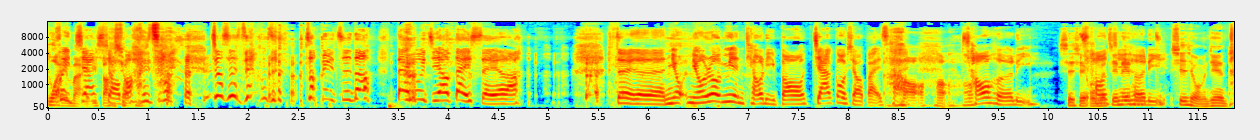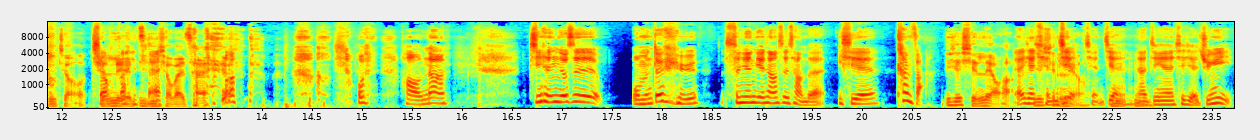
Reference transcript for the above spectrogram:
会加小白菜，就是这样子。终于知道带路机要带谁了啦。对对对，牛牛肉面调理包加购小白菜，好好，好，超合理。谢谢，超级合理。谢谢我们今天的主角全脸以及小白菜。我好，那今天就是我们对于生鲜电商市场的一些看法，一些闲聊啊，一些浅见浅见。那今天谢谢君毅。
